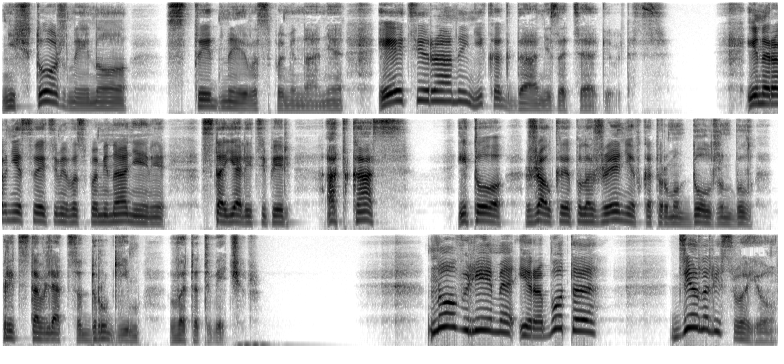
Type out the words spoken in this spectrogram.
ничтожные, но стыдные воспоминания. Эти раны никогда не затягивались. И наравне с этими воспоминаниями стояли теперь отказ и то жалкое положение, в котором он должен был представляться другим в этот вечер. Но время и работа делали свое.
